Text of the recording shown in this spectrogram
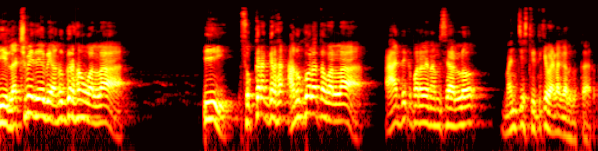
ఈ లక్ష్మీదేవి అనుగ్రహం వల్ల ఈ శుక్రగ్రహ అనుకూలత వల్ల ఆర్థికపరమైన అంశాల్లో మంచి స్థితికి వెళ్ళగలుగుతారు.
